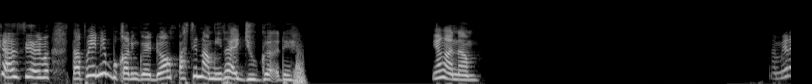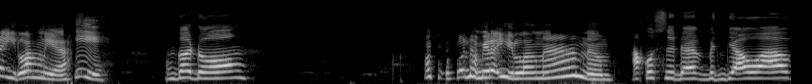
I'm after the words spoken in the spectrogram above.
kasihan tapi ini bukan gue doang pasti Namira juga deh ya nggak Nam Namira hilang nih ya Ih, enggak dong. Oke, kok Namira hilang, Nam? Nam. Aku sudah menjawab.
